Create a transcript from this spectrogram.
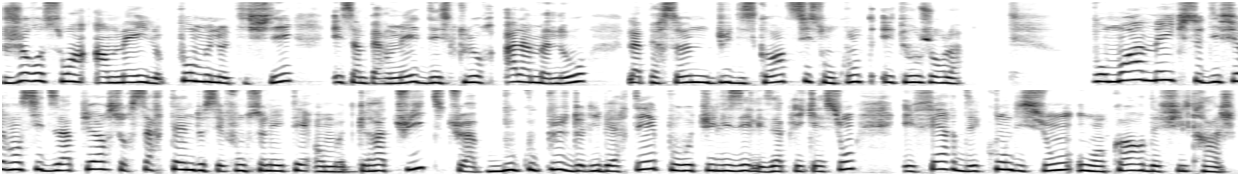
je reçois un mail pour me notifier et ça me permet d'exclure à la mano la personne du Discord si son compte est toujours là. Pour moi, Make se différencie de Zapier sur certaines de ses fonctionnalités en mode gratuite. Tu as beaucoup plus de liberté pour utiliser les applications et faire des conditions ou encore des filtrages.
